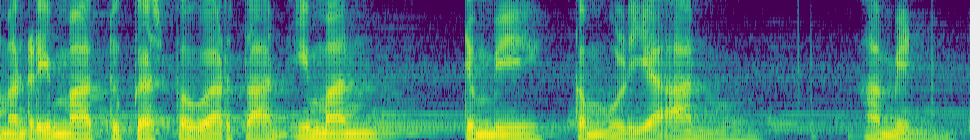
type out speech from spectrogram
menerima tugas pewartaan iman demi kemuliaan-Mu. Amin.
